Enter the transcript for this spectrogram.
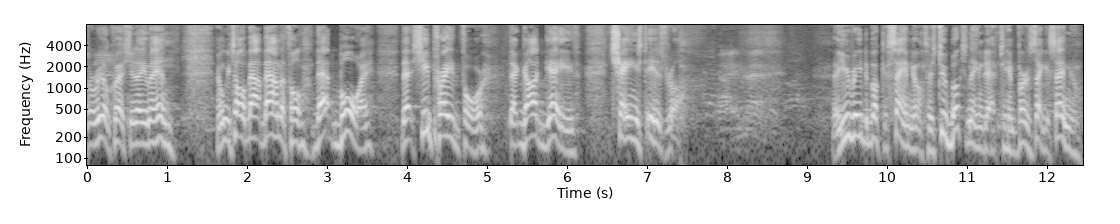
a real question, amen. And we talk about bountiful, that boy that she prayed for, that God gave, changed Israel. Now, you read the book of Samuel, there's two books named after him, 1st and 2nd Samuel.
